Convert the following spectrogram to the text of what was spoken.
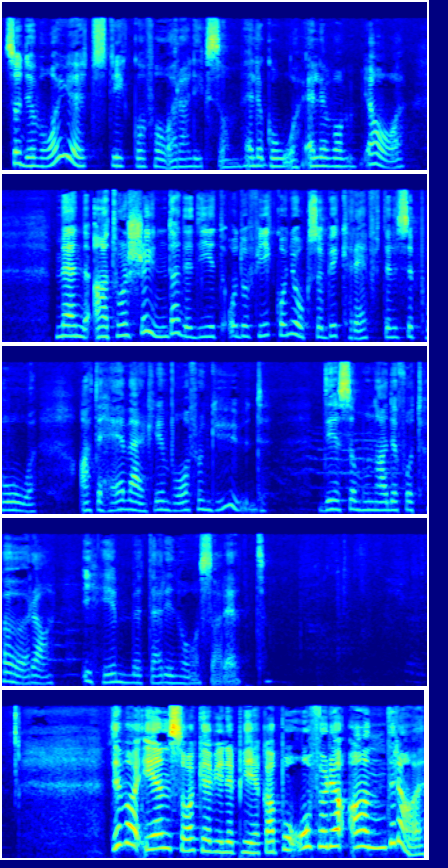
Så det var ju ett stycke att fara, liksom, eller gå. Eller ja. Men att hon skyndade dit och då fick hon ju också bekräftelse på att det här verkligen var från Gud. det som hon hade fått höra i hemmet där i Nasaret. Det var en sak jag ville peka på. Och för det andra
